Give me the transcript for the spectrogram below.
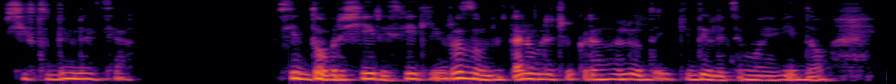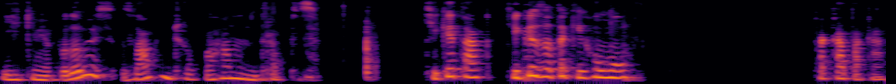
всі, хто дивляться, всі добрі, щирі, світлі, розумні та люблячі Україну люди, які дивляться моє відео і яким я подобаюсь, з вами нічого поганого не трапиться. Тільки так, тільки за таких умов. Пока-пока.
